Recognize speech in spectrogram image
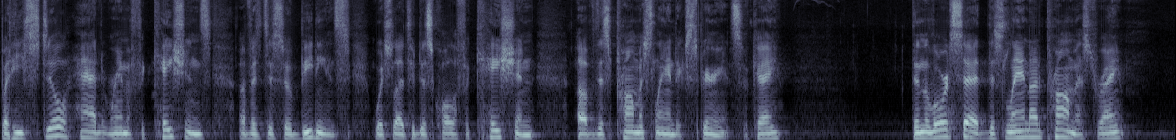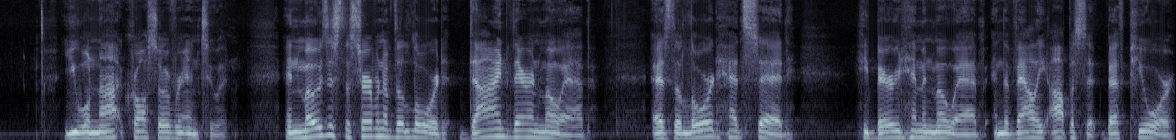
but he still had ramifications of his disobedience, which led to disqualification of this promised land experience, okay? Then the Lord said, This land I'd promised, right? You will not cross over into it. And Moses, the servant of the Lord, died there in Moab. As the Lord had said, he buried him in Moab in the valley opposite Beth Peor.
